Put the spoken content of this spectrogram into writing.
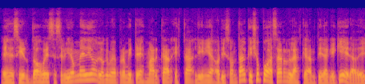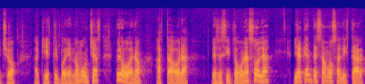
Es decir, dos veces el guion medio, lo que me permite es marcar esta línea horizontal, que yo puedo hacer la cantidad que quiera, de hecho, aquí estoy poniendo muchas, pero bueno, hasta ahora necesito una sola. Y acá empezamos a listar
